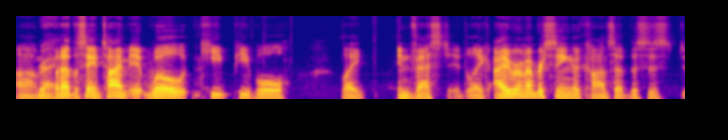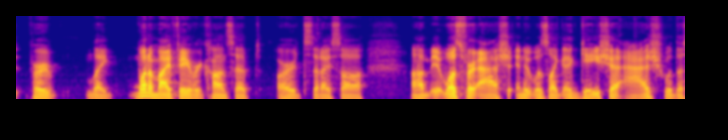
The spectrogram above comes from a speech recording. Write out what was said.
um, Right. but at the same time it will keep people like invested like i remember seeing a concept this is per like one of my favorite concept arts that i saw um, it was for Ash, and it was like a geisha Ash with a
